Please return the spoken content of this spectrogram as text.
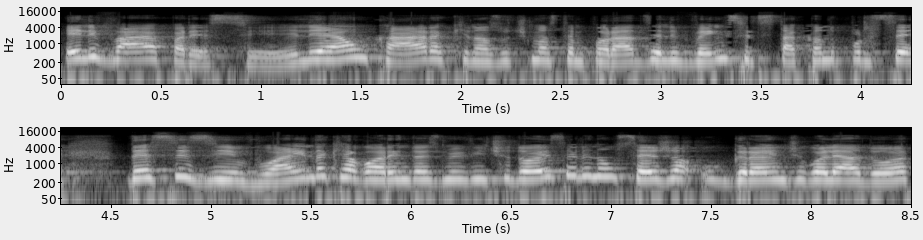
ele vai aparecer. Ele é um cara que nas últimas temporadas ele vem se destacando por ser decisivo, ainda que agora em 2022 ele não seja o grande goleador.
